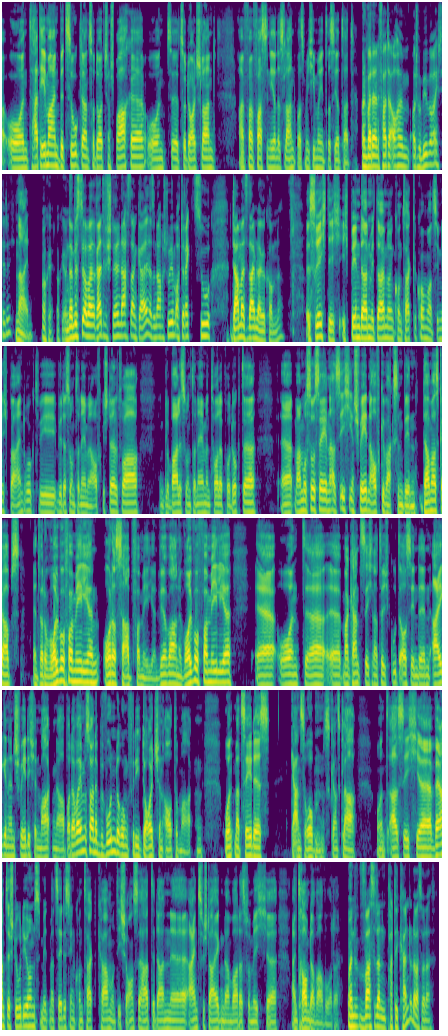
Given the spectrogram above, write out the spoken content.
und hatte immer einen Bezug dann zur deutschen Sprache und zu Deutschland einfach ein faszinierendes Land, was mich immer interessiert hat. Und war dein Vater auch im Automobilbereich tätig? Nein. Okay, okay. Und dann bist du aber relativ schnell nach St. Gallen, also nach dem Studium, auch direkt zu damals Daimler gekommen, ne? Ist richtig. Ich bin dann mit Daimler in Kontakt gekommen, war ziemlich beeindruckt, wie, wie das Unternehmen aufgestellt war. Ein globales Unternehmen, tolle Produkte. Äh, man muss so sehen, als ich in Schweden aufgewachsen bin, damals gab es entweder Volvo-Familien oder Saab-Familien. Wir waren eine Volvo-Familie. Äh, und äh, äh, man kannte sich natürlich gut aus in den eigenen schwedischen Marken ab. Aber da war immer so eine Bewunderung für die deutschen Automarken. Und Mercedes ganz oben, ist ganz klar. Und als ich äh, während des Studiums mit Mercedes in Kontakt kam und die Chance hatte, dann äh, einzusteigen, dann war das für mich äh, ein Traum, der wahr wurde. Und warst du dann Praktikant oder was war das?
